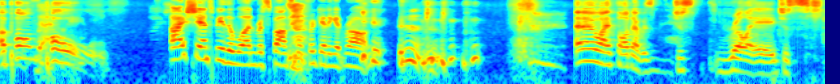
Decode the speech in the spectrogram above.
upon the pole I shan't be the one responsible for getting it wrong. oh I thought I was just really just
